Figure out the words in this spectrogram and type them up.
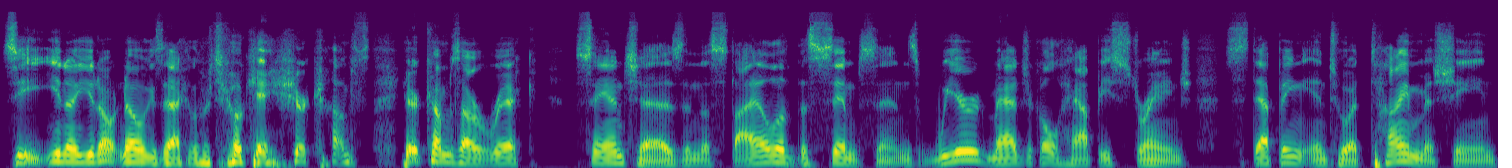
See, you know, you don't know exactly what you okay, here comes here comes our Rick Sanchez in the style of the Simpsons, weird, magical, happy, strange, stepping into a time machine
